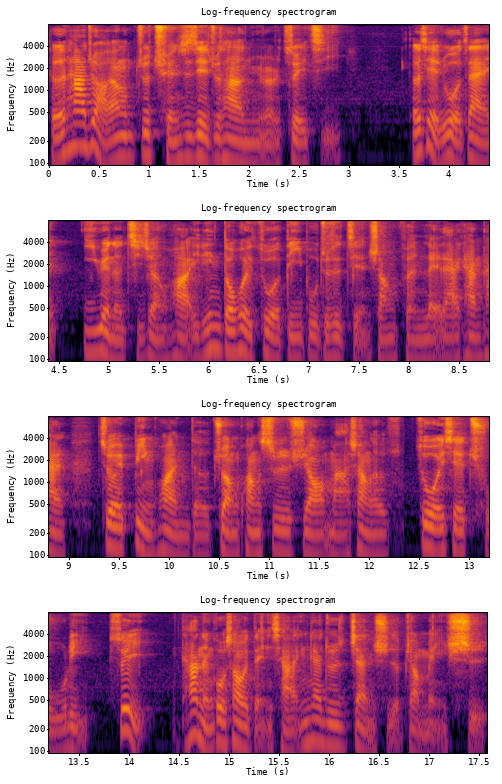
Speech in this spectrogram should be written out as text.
可是他就好像就全世界就他的女儿最急，而且如果在医院的急诊的话，一定都会做的第一步就是减伤分类，来看看这位病患的状况是不是需要马上的做一些处理。所以他能够稍微等一下，应该就是暂时的比较没事。”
